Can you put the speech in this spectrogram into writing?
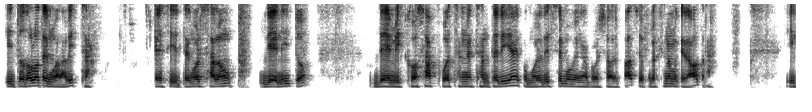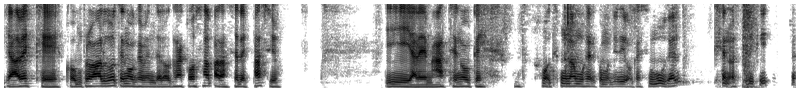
y todo lo tengo a la vista. Es decir, tengo el salón llenito de mis cosas puestas en estantería y como él dice, muy bien aprovechado el espacio, pero es que no me queda otra y cada vez que compro algo tengo que vender otra cosa para hacer espacio. Y además tengo que, como tengo una mujer, como yo digo, que es Google, que no es friki,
